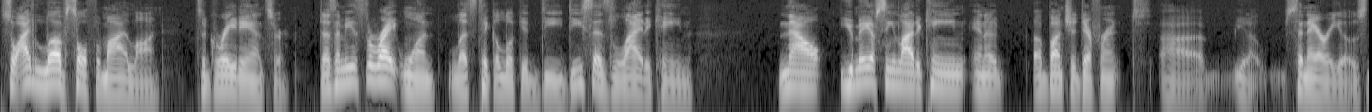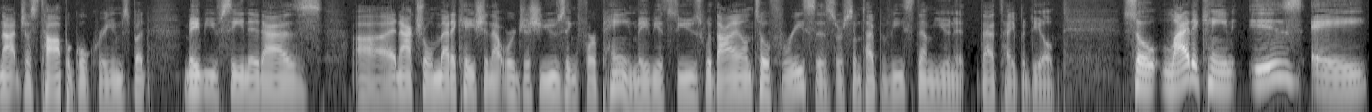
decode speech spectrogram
So I love sulfamylon. It's a great answer. Doesn't mean it's the right one. Let's take a look at D. D says lidocaine. Now, you may have seen lidocaine in a, a bunch of different, uh, you know, scenarios, not just topical creams, but maybe you've seen it as uh, an actual medication that we're just using for pain. Maybe it's used with iontophoresis or some type of E-stim unit, that type of deal. So lidocaine is a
